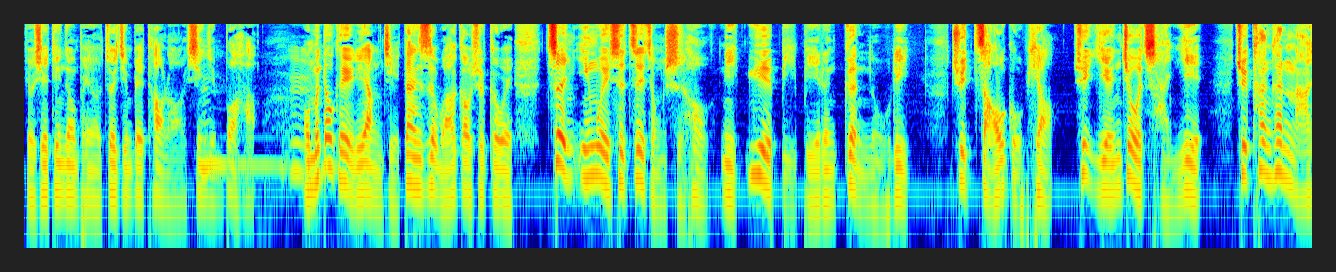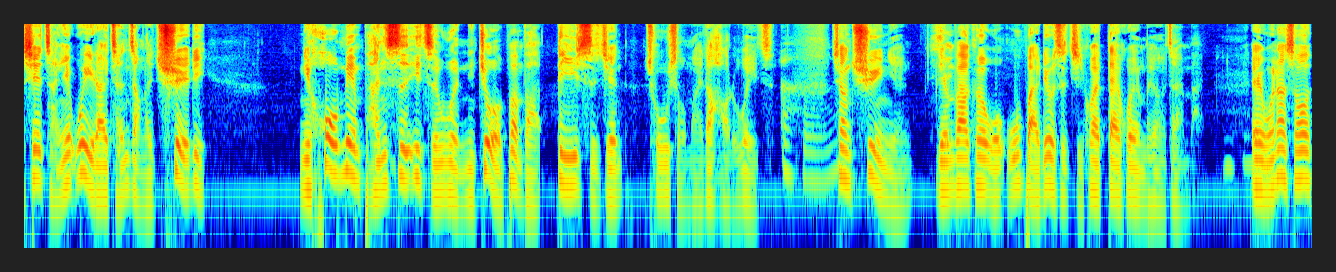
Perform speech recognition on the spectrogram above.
有些听众朋友最近被套牢，心情不好，我们都可以谅解。但是我要告诉各位，正因为是这种时候，你越比别人更努力去找股票，去研究产业。去看看哪些产业未来成长的确立，你后面盘势一直稳，你就有办法第一时间出手买到好的位置。像去年联发科，我五百六十几块带会员朋友在买，哎，我那时候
